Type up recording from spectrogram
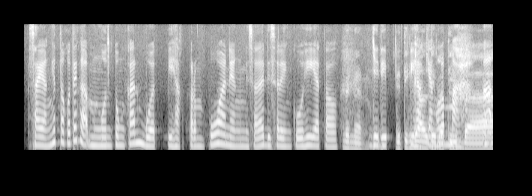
sayangnya takutnya nggak menguntungkan buat pihak perempuan yang misalnya diselingkuhi atau Bener. jadi Ditinggal pihak yang lemah. tiba-tiba Ah,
